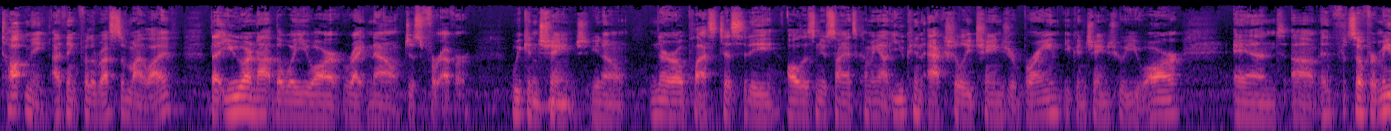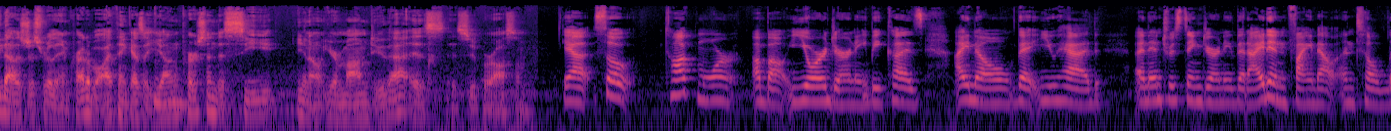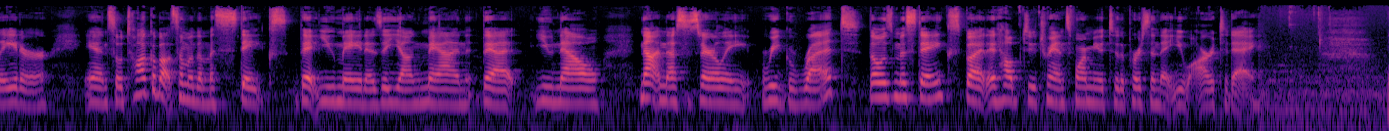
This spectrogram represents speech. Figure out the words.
taught me, I think for the rest of my life, that you are not the way you are right now just forever. We can mm-hmm. change, you know, neuroplasticity, all this new science coming out. You can actually change your brain, you can change who you are and um, and so for me that was just really incredible. I think as a young mm-hmm. person to see you know your mom do that is is super awesome. Yeah. So talk more about your journey because I know that you had an interesting journey that I didn't find out until later. And so, talk about some of the mistakes that you made as a young man that you now not necessarily regret those mistakes, but it helped to transform you to the person that you are today.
